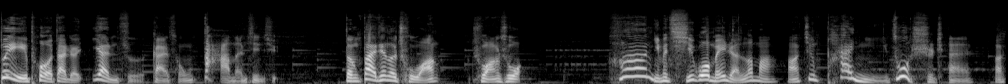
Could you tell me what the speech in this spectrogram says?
被迫带着燕子改从大门进去。等拜见了楚王，楚王说：“哈，你们齐国没人了吗？啊，竟派你做使臣啊？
